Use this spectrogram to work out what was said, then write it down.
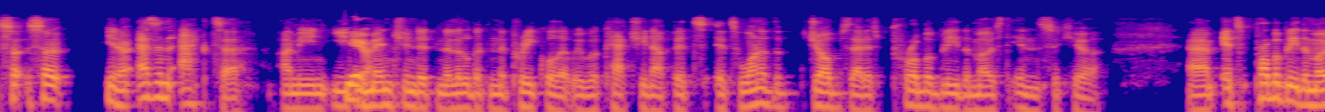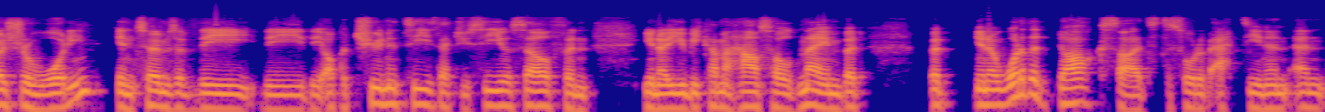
So, so you know, as an actor, I mean, you, yeah. mentioned it in a little bit in the prequel that we were catching up. It's it's one of the jobs that is probably the most insecure. Um, it's probably the most rewarding in terms of the the the opportunities that you see yourself, and you know you become a household name. But but you know what are the dark sides to sort of acting, and and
